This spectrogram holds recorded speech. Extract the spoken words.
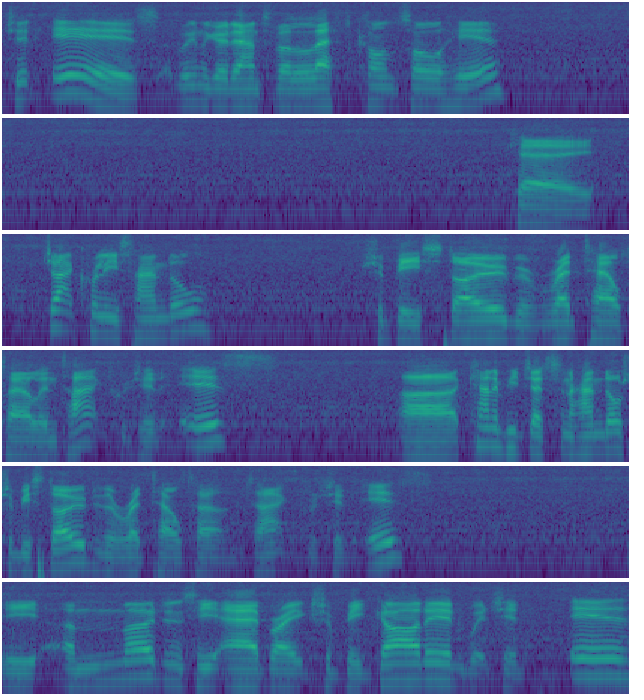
which it is. We're going to go down to the left console here. Okay, jack release handle should be stowed with red telltale intact, which it is. Uh, canopy jettison handle should be stowed with a red telltale intact, which it is. The emergency air brake should be guarded, which it is.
